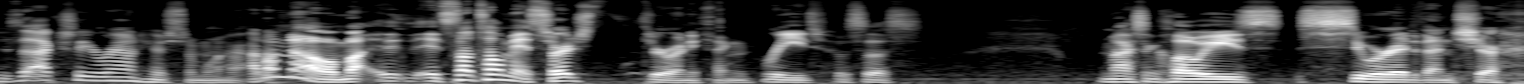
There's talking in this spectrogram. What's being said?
is it actually around here somewhere? I don't know. It's not telling me to search through anything. Read. What's this? Max and Chloe's sewer adventure.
